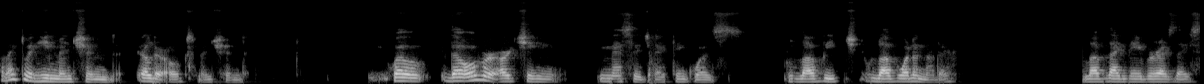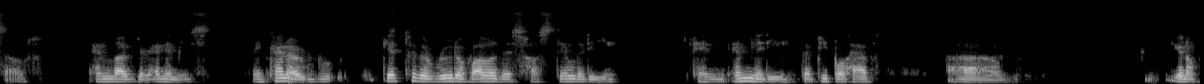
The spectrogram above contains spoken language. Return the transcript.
i liked when he mentioned elder oaks mentioned well the overarching message i think was love each love one another love thy neighbor as thyself and love your enemies and kind of get to the root of all of this hostility and enmity that people have um, you know.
